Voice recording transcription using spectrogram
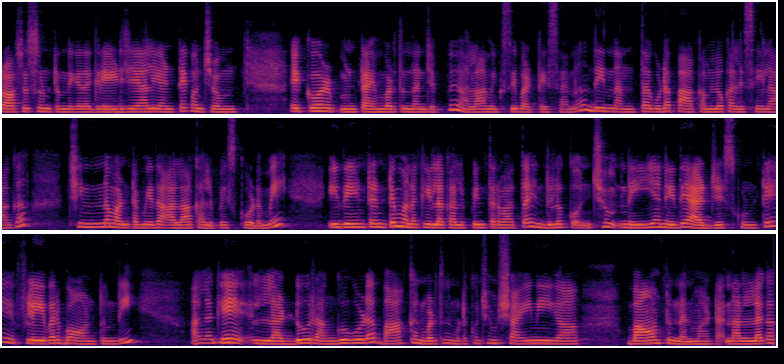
ప్రాసెస్ ఉంటుంది కదా గ్రేడ్ చేయాలి అంటే కొంచెం ఎక్కువ టైం పడుతుందని చెప్పి అలా మిక్సీ పట్టేసాను. దీన్నంతా కూడా పాకంలో కలిసేలాగా చిన్న మంట మీద అలా కలిపేసుకోవడమే. ఇదేంటంటే మనకి ఇలా కలిపిన తర్వాత ఇందులో కొంచెం నెయ్యి అనేది యాడ్ చేసుకుంటే ఫ్లేవర్ బాగుంటుంది అలాగే లడ్డు రంగు కూడా బాగా కనబడుతుంది అనమాట కొంచెం షైనీగా బావుంటుందనమాట. నల్లగా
